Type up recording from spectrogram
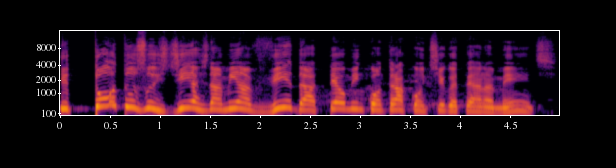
e todos os dias da minha vida até eu me encontrar contigo eternamente.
